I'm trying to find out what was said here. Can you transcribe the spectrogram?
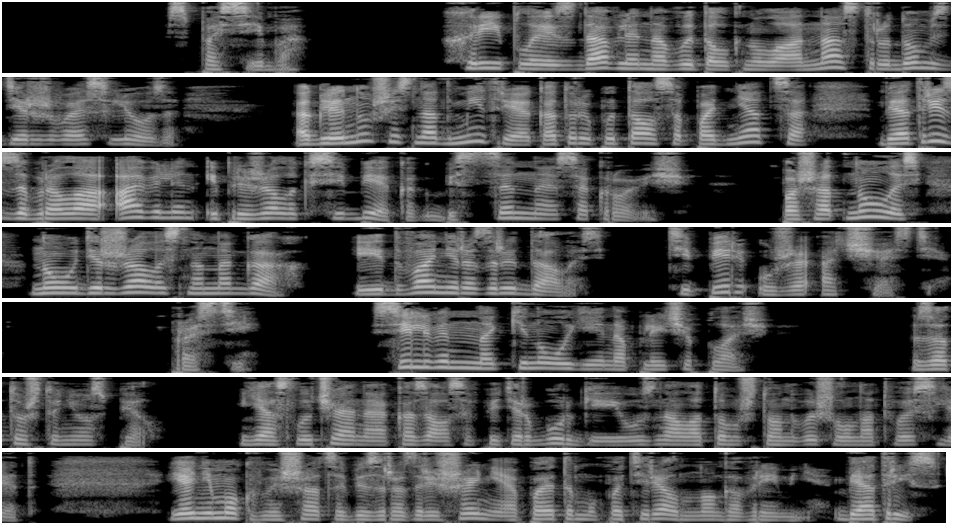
«Спасибо». Хрипло и сдавленно вытолкнула она, с трудом сдерживая слезы. Оглянувшись на Дмитрия, который пытался подняться, Беатрис забрала Авелин и прижала к себе, как бесценное сокровище. Пошатнулась, но удержалась на ногах и едва не разрыдалась. Теперь уже от счастья. Прости. Сильвин накинул ей на плечи плащ. За то, что не успел. Я случайно оказался в Петербурге и узнал о том, что он вышел на твой след. Я не мог вмешаться без разрешения, поэтому потерял много времени. Беатрис.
